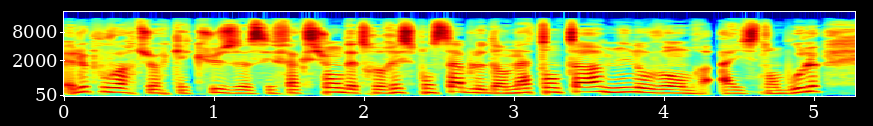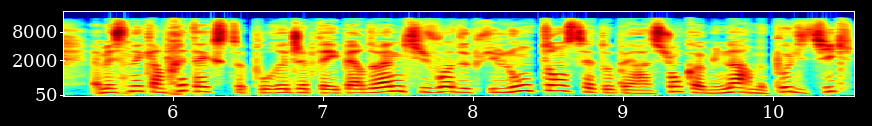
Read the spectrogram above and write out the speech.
Le pouvoir turc accuse ces factions d'être responsables d'un attentat mi-novembre à Istanbul, mais ce n'est qu'un prétexte pour Recep Tayyip Erdogan qui voit depuis longtemps cette opération comme une arme politique,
